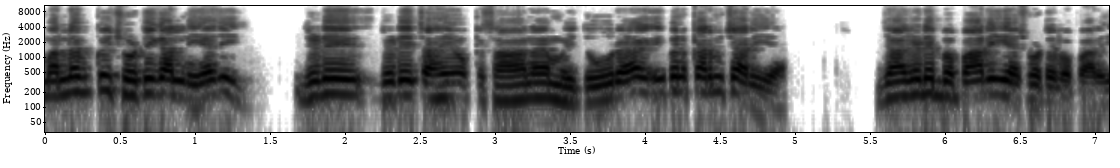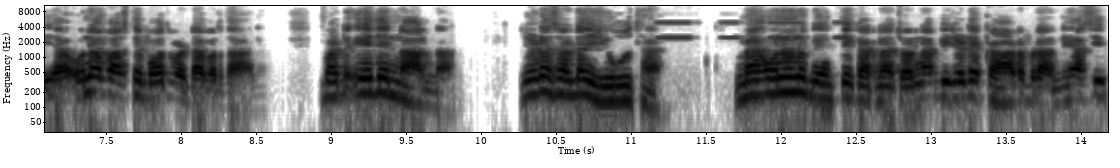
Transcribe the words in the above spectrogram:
ਮਤਲਬ ਕੋਈ ਛੋਟੀ ਗੱਲ ਨਹੀਂ ਹੈ ਜੀ, ਜਿਹੜੇ ਜਿਹੜੇ ਚਾਹੇ ਉਹ ਕਿਸਾਨ ਹੈ, ਮਜ਼ਦੂਰ ਹੈ ਈਵਨ ਕਰਮਚਾਰੀ ਹੈ, ਜਾਂ ਜਿਹੜੇ ਵਪਾਰੀ ਆ ਛੋਟੇ ਵਪਾਰੀ ਆ, ਉਹਨਾਂ ਵਾਸਤੇ ਬਹੁਤ ਵੱਡਾ ਵਰਦਾਨ ਹੈ। ਬਟ ਇਹਦੇ ਨਾਲ ਨਾਲ ਜਿਹੜਾ ਸਾਡਾ ਯੂਥ ਹੈ, ਮੈਂ ਉਹਨਾਂ ਨੂੰ ਬੇਨਤੀ ਕਰਨਾ ਚਾਹੁੰਦਾ ਵੀ ਜਿਹੜੇ ਕਾਰਡ ਬਣਾਉਂਦੇ ਆ, ਅਸੀਂ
